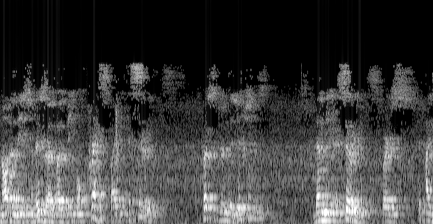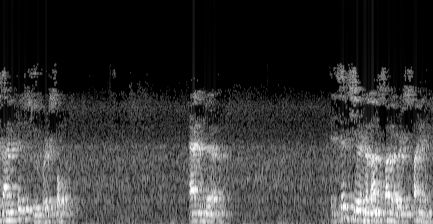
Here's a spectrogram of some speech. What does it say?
northern nation of Israel was being oppressed by the Assyrians. First it was the Egyptians, then the Assyrians. Verse Isaiah 52, verse 4. And uh, it says here in the last part of verse 5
